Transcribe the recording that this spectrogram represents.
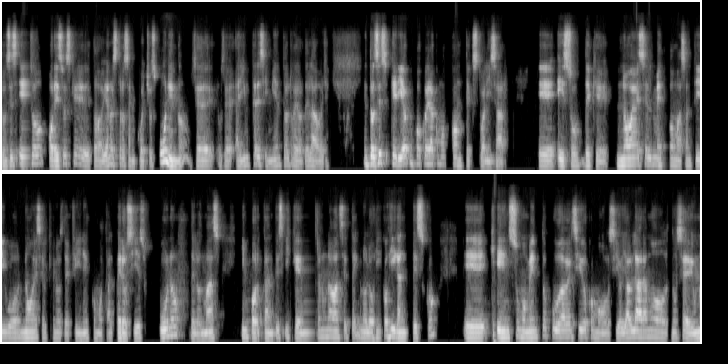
Entonces, eso, por eso es que todavía nuestros sancochos unen, ¿no? O sea, o sea, hay un crecimiento alrededor de la olla. Entonces, quería un poco, era como contextualizar eh, eso de que no es el método más antiguo, no es el que nos define como tal, pero sí es uno de los más importantes y que demuestran un avance tecnológico gigantesco eh, que en su momento pudo haber sido como si hoy habláramos, no sé, de un,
